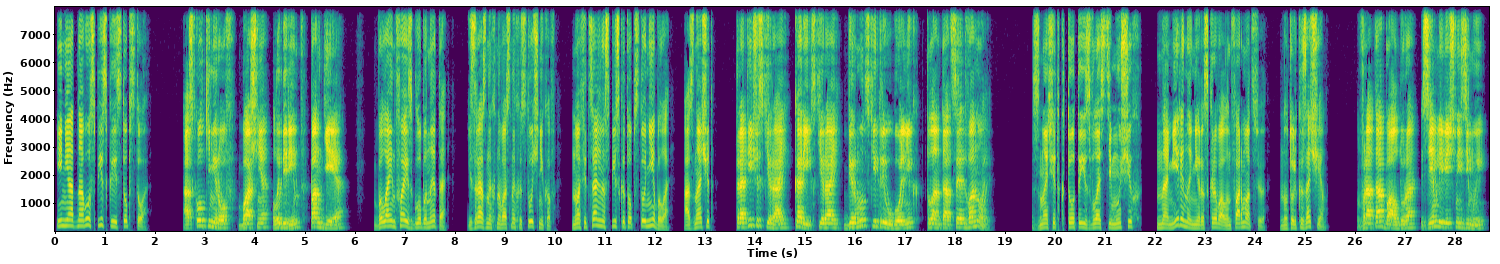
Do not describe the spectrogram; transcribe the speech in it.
и ни одного списка из топ-100. Осколки миров, башня, лабиринт, Пангея. Была инфа из Глобанета, из разных новостных источников, но официально списка топ-100 не было, А значит, тропический рай, Карибский рай, Бермудский треугольник, плантация 2.0. Значит, кто-то из властимущих намеренно не раскрывал информацию, но только зачем? Врата Балдура, земли вечной зимы,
